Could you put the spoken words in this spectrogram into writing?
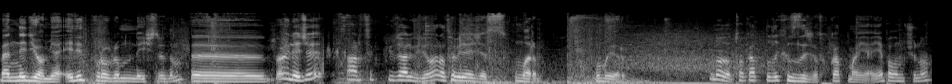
Ben ne diyorum ya edit programını değiştirdim. Ee, böylece artık güzel videolar atabileceğiz. Umarım. Umuyorum. Buna da tokatladık hızlıca. Tokat manyağı. Yapalım şunu.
